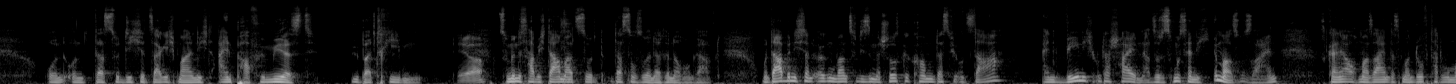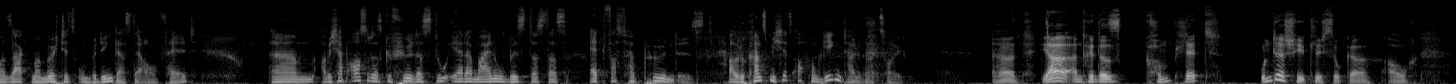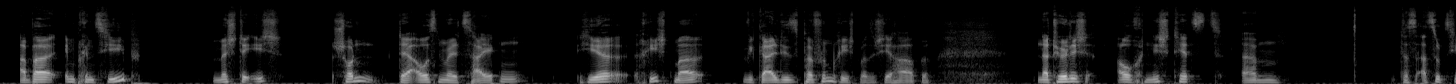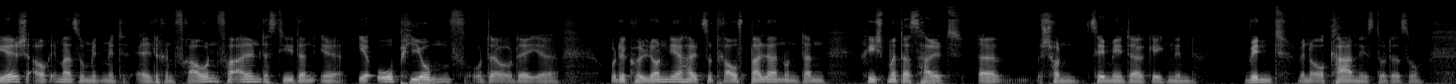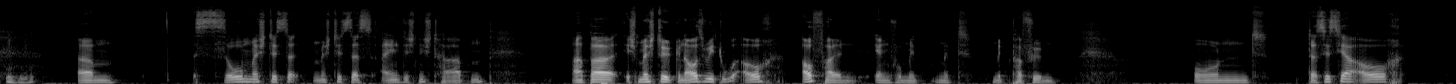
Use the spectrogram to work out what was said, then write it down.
und, und dass du dich jetzt, sage ich mal, nicht einparfümierst, übertrieben. Ja. Zumindest habe ich damals so, das noch so in Erinnerung gehabt. Und da bin ich dann irgendwann zu diesem Entschluss gekommen, dass wir uns da ein wenig unterscheiden. Also das muss ja nicht immer so sein. Es kann ja auch mal sein, dass man Duft hat, wo man sagt, man möchte jetzt unbedingt, dass der auffällt. Ähm, aber ich habe auch so das Gefühl, dass du eher der Meinung bist, dass das etwas verpönt ist. Aber du kannst mich jetzt auch vom Gegenteil überzeugen. Äh, ja, André, das ist komplett unterschiedlich sogar auch. Aber im Prinzip möchte ich schon der Außenwelt zeigen, hier riecht mal, wie geil dieses Parfüm riecht, was ich hier habe. Natürlich auch nicht jetzt, ähm, das assoziiere ich auch immer so mit, mit älteren Frauen vor allem, dass die dann ihr, ihr Opium oder, oder ihr oder Cologne halt so draufballern und dann riecht man das halt äh, schon zehn Meter gegen den Wind, wenn ein Orkan ist oder so. Mhm. Ähm, so möchte ich, möchte ich das eigentlich nicht haben. Aber ich möchte genauso wie du auch auffallen irgendwo mit, mit, mit Parfüm. Und das ist ja auch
